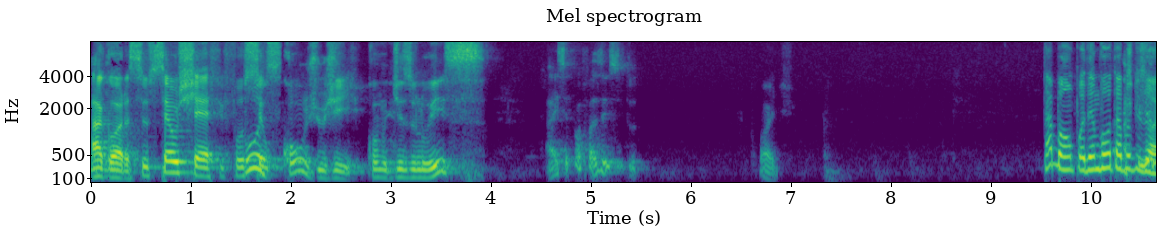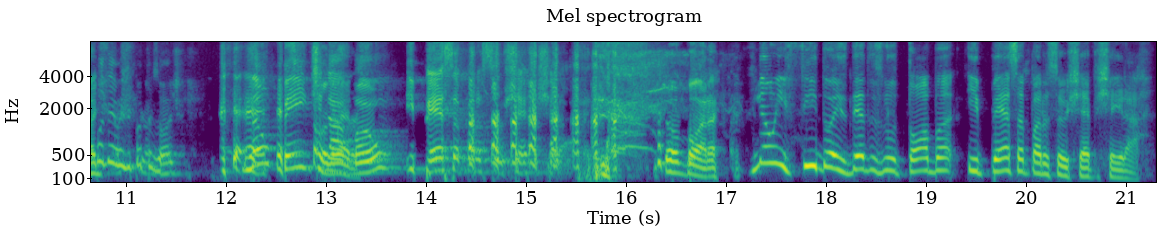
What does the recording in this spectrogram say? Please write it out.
Agora, se o seu chefe for Putz. seu cônjuge, como diz o Luiz, aí você pode fazer isso tudo. Pode. Tá bom, podemos voltar que já episódio. podemos ir pro episódio. Não peide Ô, na galera. mão e peça para o seu chefe cheirar. Então, bora. Não enfie dois dedos no toba e peça para o seu chefe cheirar.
